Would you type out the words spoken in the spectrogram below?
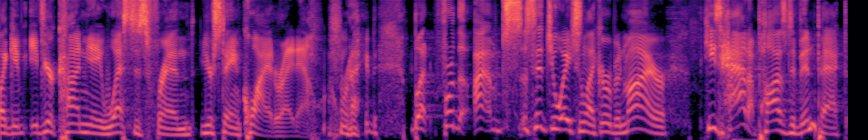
like, if, if you're Kanye West's friend, you're staying quiet right now, right? But for the um, situation like Urban Meyer, he's had a positive impact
